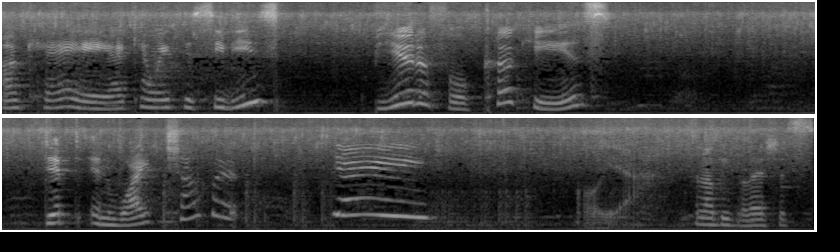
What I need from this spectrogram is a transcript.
okay, I can't wait to see these beautiful cookies dipped in white chocolate. Yay! Oh yeah, that'll be delicious.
